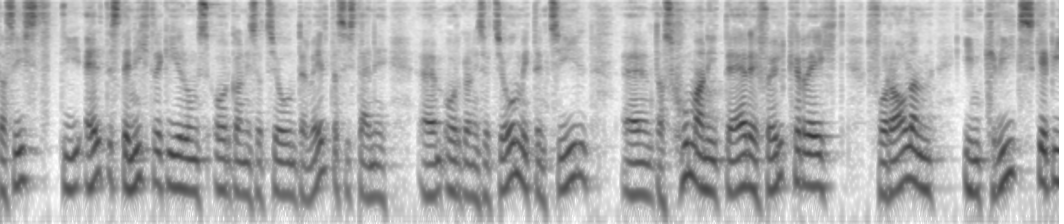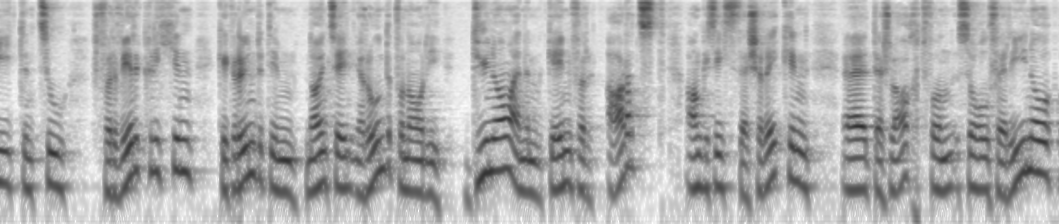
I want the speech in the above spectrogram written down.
Das ist die älteste Nichtregierungsorganisation der Welt. Das ist eine ähm, Organisation mit dem Ziel, äh, das humanitäre Völkerrecht vor allem in Kriegsgebieten zu verwirklichen, gegründet im 19. Jahrhundert von Henri Dunant, einem Genfer Arzt. Angesichts der Schrecken äh, der Schlacht von Solferino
